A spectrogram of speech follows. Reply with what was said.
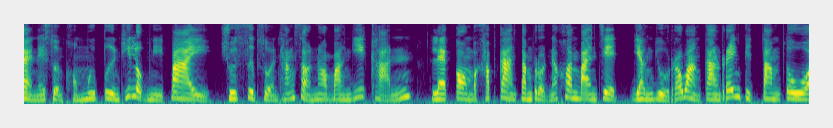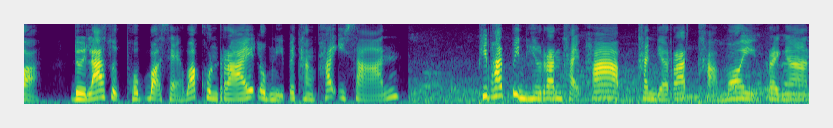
แต่ในส่วนของมือปืนที่หลบหนีไป ชุดสืบสวนทั้งสอนอบางยี่ขัน และกองบังคับการตำรวจนครบาลเจ็ดยังอยู่ระหว่างการเร่งติดตามตัว โดยล่าสุดพบเบาะแสว่าคนร้ายหลบหนีไปทางภาคอีสาน พิพัฒน์ปิ่นฮิรันถ่ายภาพ ธัญรัตน์ถาม้อยรายงาน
